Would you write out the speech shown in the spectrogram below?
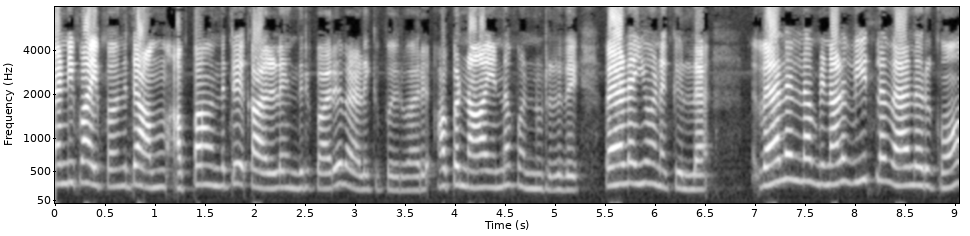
கண்டிப்பாக இப்போ வந்துட்டு அம் அப்பா வந்துட்டு காலையில் எழுந்திரிப்பார் வேலைக்கு போயிடுவாரு அப்போ நான் என்ன பண்ணுறது? வேலையும் எனக்கு இல்லை. வேலை இல்லை அப்படின்னாலும் வீட்டில் வேலை இருக்கும்.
